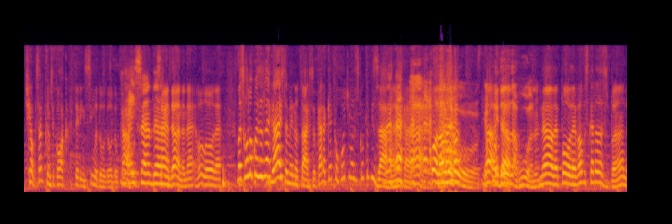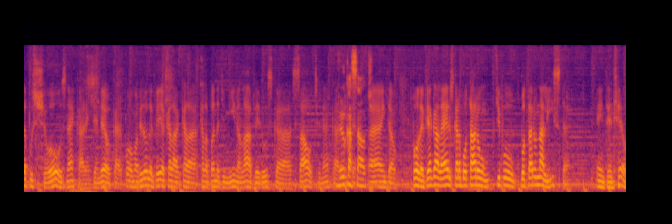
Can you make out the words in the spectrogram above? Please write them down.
Acho que sabe quando você coloca a carteira em cima do, do, do carro? aí sai andando. Sai andando, né? Rolou, né? Mas rolou coisas legais também no táxi. O cara quer que eu conte umas contas bizarras, né, cara? Pô, lá é leva- o- que é a podeira da rua, né? Não, pô, levava os caras das bandas pros shows, né, cara? Entendeu, cara? Pô, uma vez eu levei aquela, aquela, aquela banda de mina lá, Verusca Salt, né, cara? Verusca Então- Salt. É, então. Pô, levei a galera, os caras botaram, tipo, botaram na lista. Entendeu?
